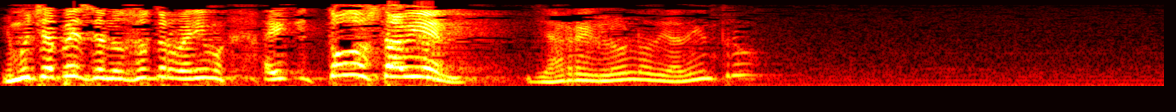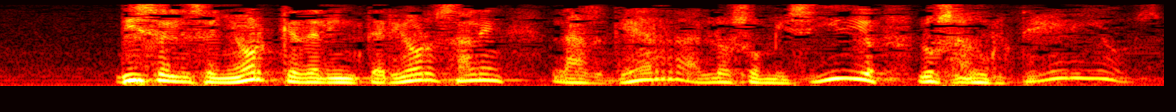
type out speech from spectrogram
Y muchas veces nosotros venimos, todo está bien. ¿Ya arregló lo de adentro? Dice el Señor que del interior salen las guerras, los homicidios, los adulterios.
